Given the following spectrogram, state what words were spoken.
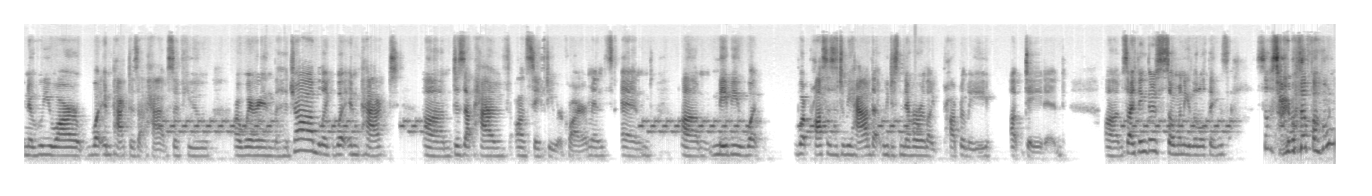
you know, who you are, what impact does that have? So if you are wearing the hijab, like what impact um, does that have on safety requirements? And um, maybe what, what processes do we have that we just never like properly updated? Um, so I think there's so many little things. So sorry about the phone.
